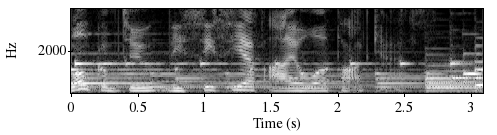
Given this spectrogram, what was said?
Welcome to the CCF Iowa podcast.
